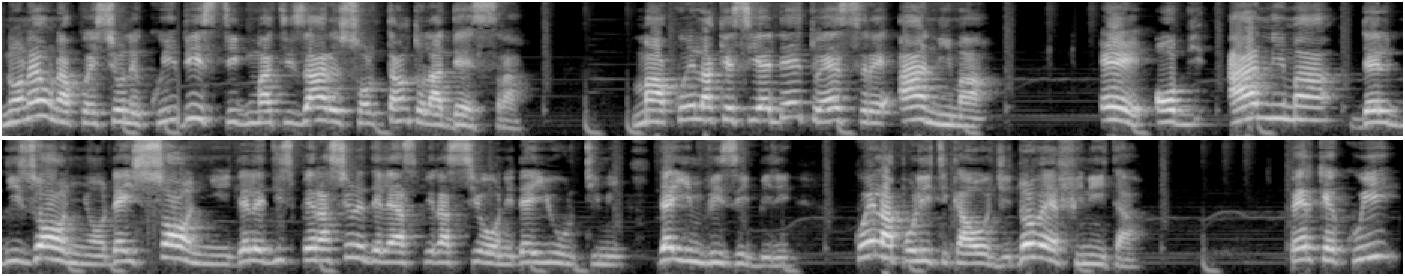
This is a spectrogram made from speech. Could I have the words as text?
Non è una questione qui di stigmatizzare soltanto la destra, ma quella che si è detto essere anima e ob- anima del bisogno, dei sogni, delle disperazioni, delle aspirazioni, degli ultimi, degli invisibili. Quella politica oggi dove è finita? Perché qui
